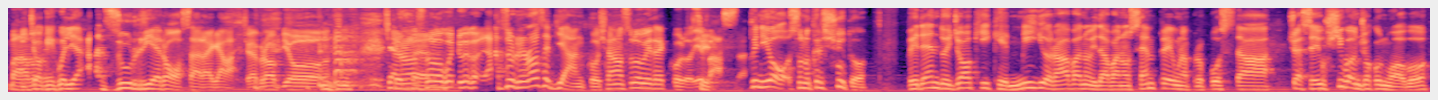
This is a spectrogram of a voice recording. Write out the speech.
Ma I giochi quelli azzurri e rosa, ragazzi, cioè proprio c'erano solo quei due azzurro, rosa e bianco, c'erano solo quei tre colori sì. e basta. Quindi io sono cresciuto vedendo i giochi che miglioravano e davano sempre una proposta, cioè se usciva un gioco nuovo,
